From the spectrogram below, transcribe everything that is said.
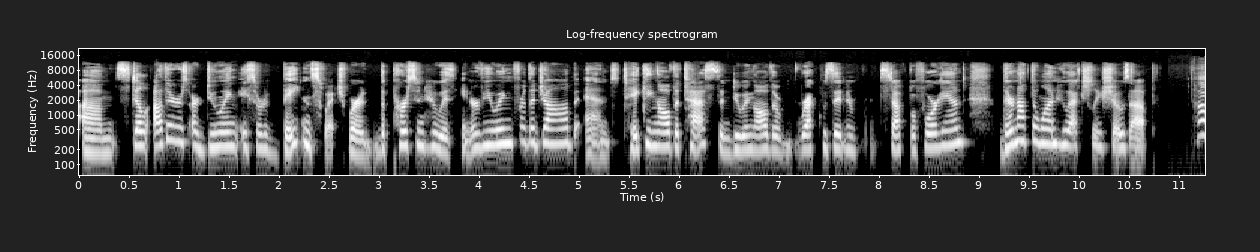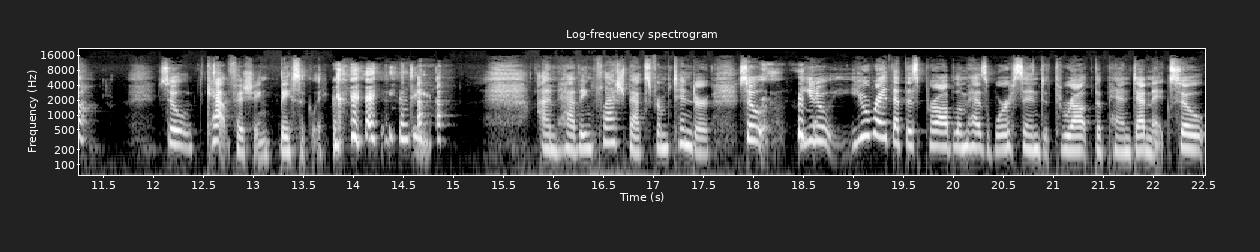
Um, still, others are doing a sort of bait and switch where the person who is interviewing for the job and taking all the tests and doing all the requisite stuff beforehand, they're not the one who actually shows up. Huh. So catfishing, basically. Indeed. I'm having flashbacks from Tinder. So, you know, you're right that this problem has worsened throughout the pandemic. So,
